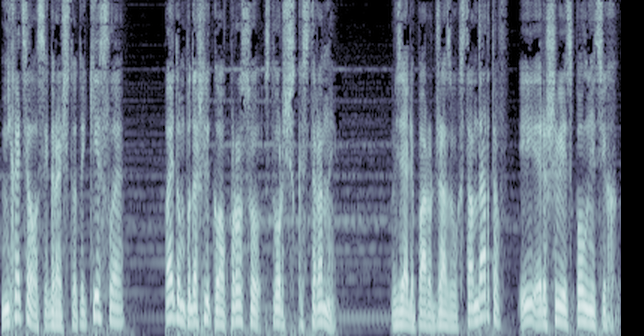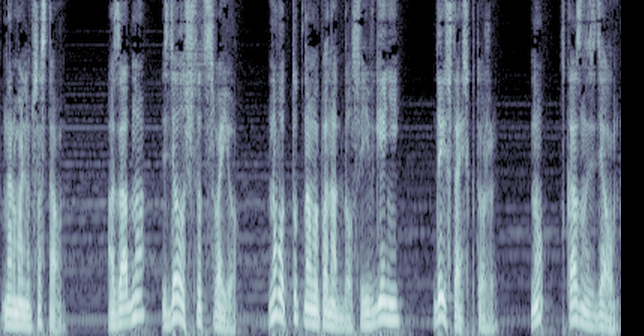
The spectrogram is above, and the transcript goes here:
Не хотелось играть что-то кислое, поэтому подошли к вопросу с творческой стороны. Взяли пару джазовых стандартов и решили исполнить их нормальным составом. А заодно сделать что-то свое. Ну вот тут нам и понадобился Евгений, да и Стасик тоже. Ну, сказано, сделано.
